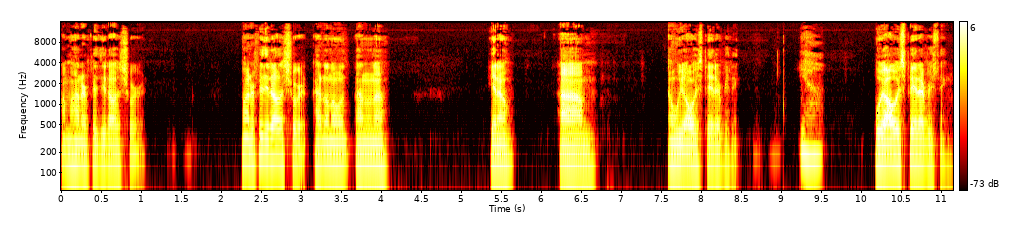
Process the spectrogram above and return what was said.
I'm $150 short. $150 short. I don't know. What, I don't know. You know, um, and we always paid everything. Yeah. We always paid everything.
